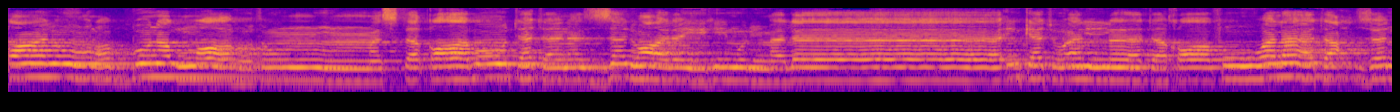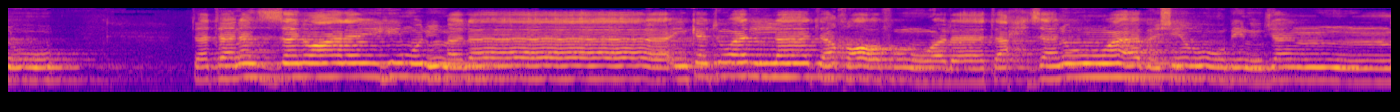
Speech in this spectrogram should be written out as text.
قالوا ربنا الله ثم استقاموا تتنزل عليهم الملائكة ألا تخافوا ولا تحزنوا. تتنزل عليهم الملائكة ألا تخافوا ولا تحزنوا وأبشروا بالجنة.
